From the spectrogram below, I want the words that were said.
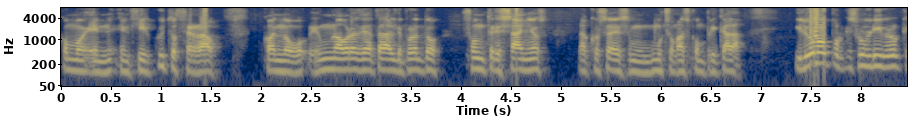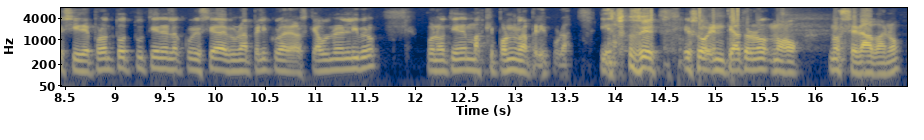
como en, en circuito cerrado. Cuando en una obra teatral de pronto son tres años, la cosa es mucho más complicada. Y luego porque es un libro que si de pronto tú tienes la curiosidad de ver una película de las que hablo en el libro, pues no tienes más que poner la película. Y entonces eso en teatro no, no, no se daba, ¿no?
